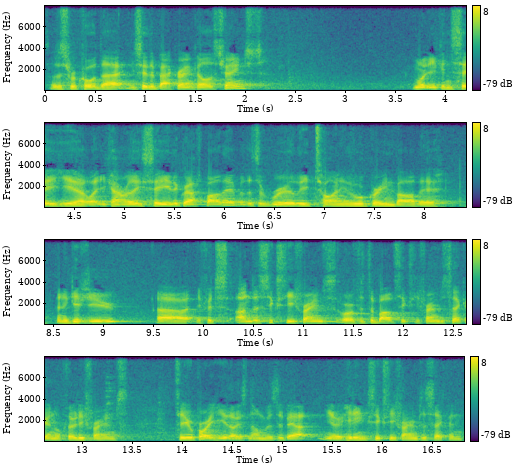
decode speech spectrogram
So I'll just record that. You see the background color's changed? And what you can see here, like you can't really see the graph bar there, but there's a really tiny little green bar there. And it gives you, uh, if it's under 60 frames or if it's above 60 frames a second or 30 frames. So you'll probably hear those numbers about you know, hitting 60 frames a second.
